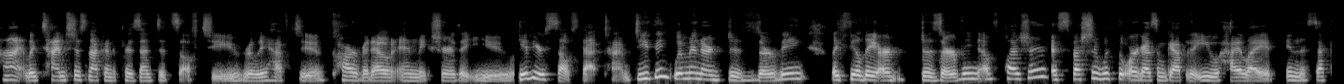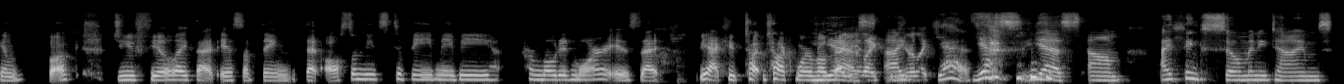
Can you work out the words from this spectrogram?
time. Like time's just not going to present itself to you. You really have to carve it out and make sure that you give yourself that time. Do you think women are deserving, like feel they are deserving of pleasure, especially with the orgasm gap that you highlight in the second book? Do you feel like that is something that also needs to be maybe promoted more is that yeah can you talk, talk more about that. You're like I- you're like yes. Yes yes um I think so many times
